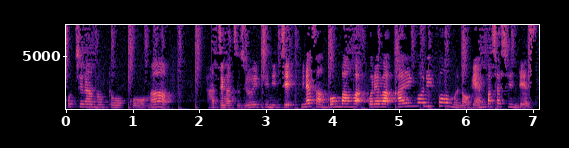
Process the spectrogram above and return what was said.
こちらの投稿が8月11日。皆さんこんばんは。これは介護リフォームの現場写真です。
